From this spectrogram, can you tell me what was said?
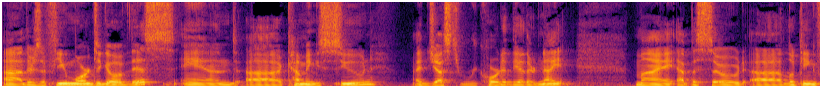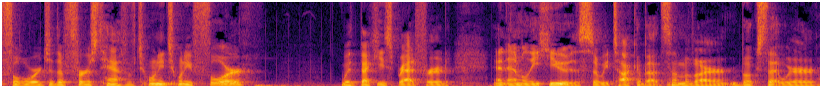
Uh, there's a few more to go of this, and uh, coming soon. I just recorded the other night my episode uh, looking forward to the first half of 2024 with Becky Spratford and Emily Hughes. So we talk about some of our books that we're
